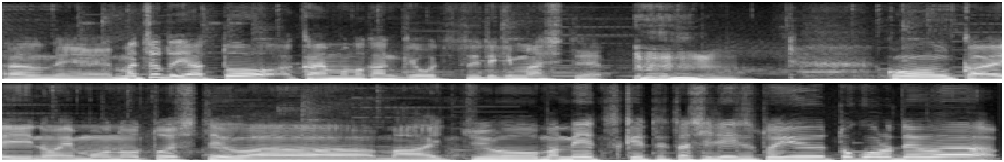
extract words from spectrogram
あのね、まあ、ちょっとやっと買い物関係落ち着いてきまして、今回の獲物としては、まあ一応、まあ目つけてたシリーズというところでは、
